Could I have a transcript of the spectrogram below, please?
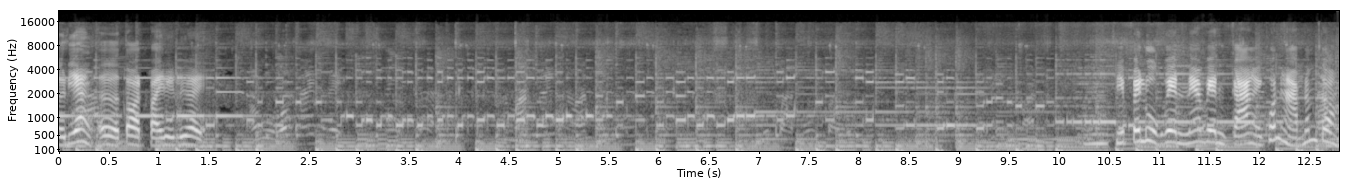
อเลี้ยงเออตอดไปเรื่อยๆ สิบไปลูกเว้นแน่เว้นกลางไอ้คนหาบน้ำต้อง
